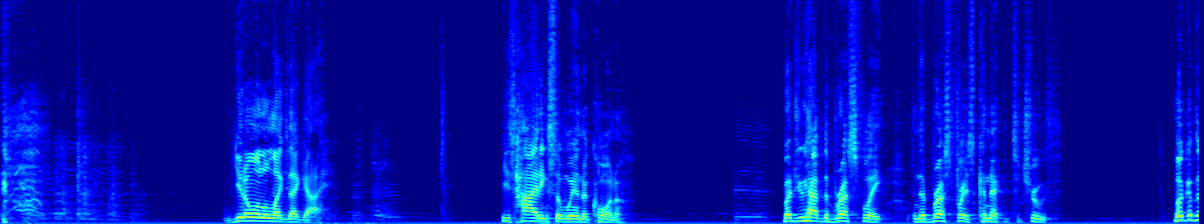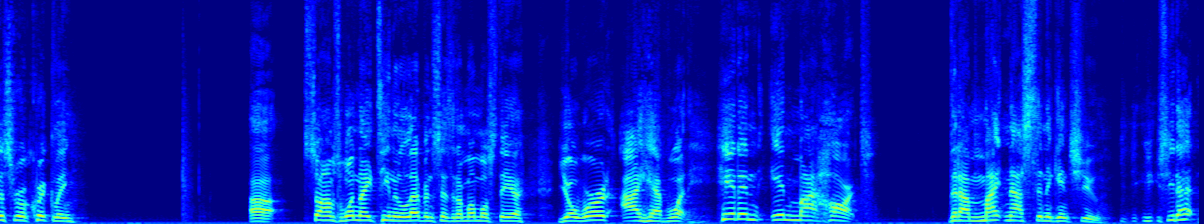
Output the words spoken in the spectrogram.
you don't want to look like that guy. He's hiding somewhere in the corner. But you have the breastplate and the breastplate is connected to truth. Look at this real quickly. Uh, Psalms 119 and 11 says, and I'm almost there, your word I have what? Hidden in my heart that I might not sin against you. You, you see that?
